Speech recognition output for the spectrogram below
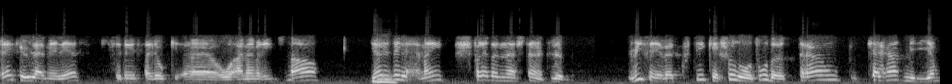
Dès qu'il y a eu la MLS qui s'est installée euh, en Amérique du Nord, il a mm. levé la main, je suis prêt à en acheter un club. Lui, ça lui avait coûté quelque chose autour de 30 ou 40 millions.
